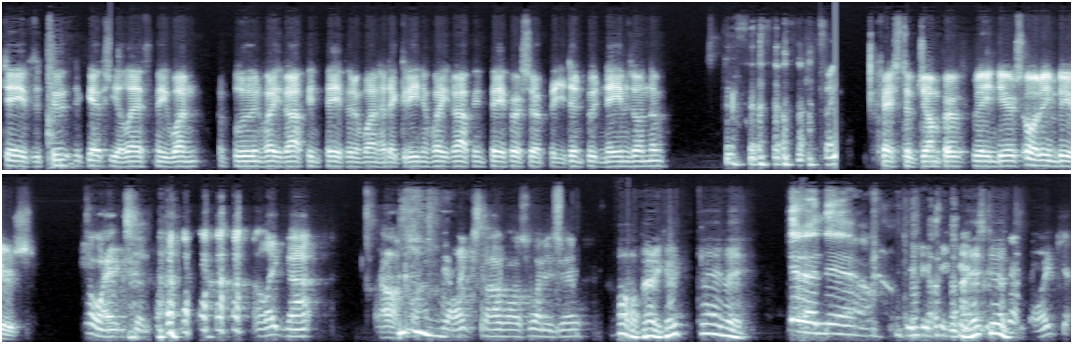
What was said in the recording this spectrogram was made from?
Dave, the two the gifts you left me, one a blue and white wrapping paper, and one had a green and white wrapping paper. So, but you didn't put names on them. Festive jumper, reindeers, or reindeers. Oh, excellent! I like that. Oh, classy. I like Star Wars one as well. Oh, very good, Davey. Get in there. That is good. I like it.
